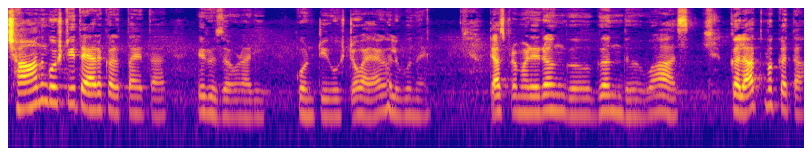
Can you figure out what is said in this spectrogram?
छान गोष्टी तयार करता येतात हे रुजवणारी. कोणती गोष्ट वाया घालवू नये. त्याचप्रमाणे रंग गंध वास कलात्मकता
